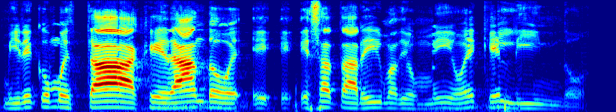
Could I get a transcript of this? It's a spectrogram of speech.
Miren cómo está quedando eh, eh, esa tarima, Dios mío, eh, qué lindo.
